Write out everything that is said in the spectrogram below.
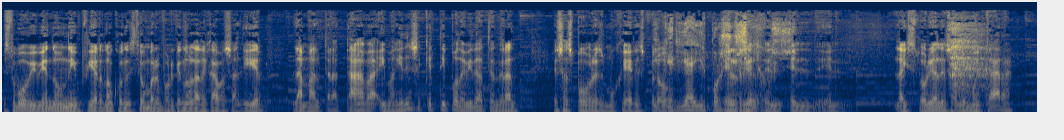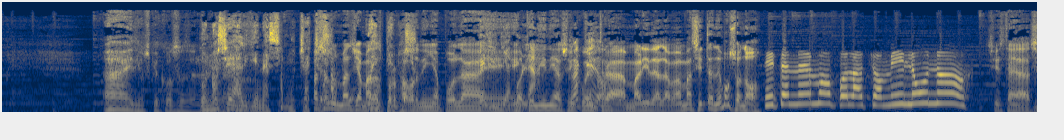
estuvo viviendo un infierno con este hombre porque no la dejaba salir, la maltrataba. Imagínense qué tipo de vida tendrán esas pobres mujeres. Pero quería ir por sus hijos. el- el- el- la historia le salió muy cara. Ay, Dios, qué cosas de la ¿Conoce vida. a alguien así, muchachos? Pásanos más llamadas, por favor, niña Pola. ¿Qué Eh, línea, ¿En Pola? qué línea se Rápido. encuentra Mari de Alabama? ¿Sí tenemos o no? Sí tenemos por la 8001. ¿Sí está en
